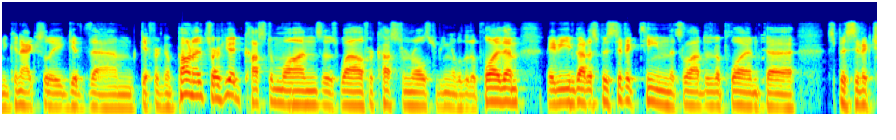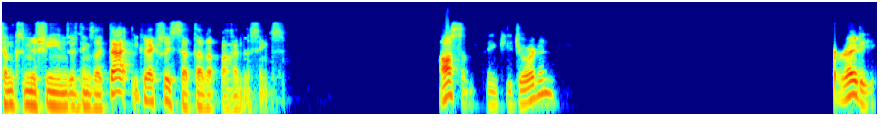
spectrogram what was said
And you can actually give them different components, or if you had custom ones as well for custom roles for being able to deploy them, maybe you've got a specific team that's allowed to deploy them to specific chunks of machines or things like that. You could actually set that up behind the scenes. Awesome. Thank you, Jordan. Alrighty,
